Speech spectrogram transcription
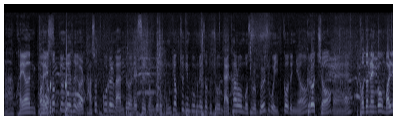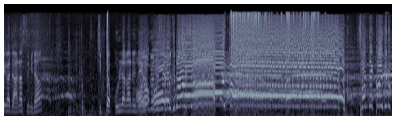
아, 과연 어, 결 여섯 경기에서 15골을 만들어냈을 정도로 공격적인 부분에서도 좋은 날카로운 모습을 보여주고 있거든요. 그렇죠. 네. 걷어낸 공 멀리 가지 않았습니다. 직접 올라가는데요. 어, 연결됐어요. 여기 나왔어! 골! 선제 골 기록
